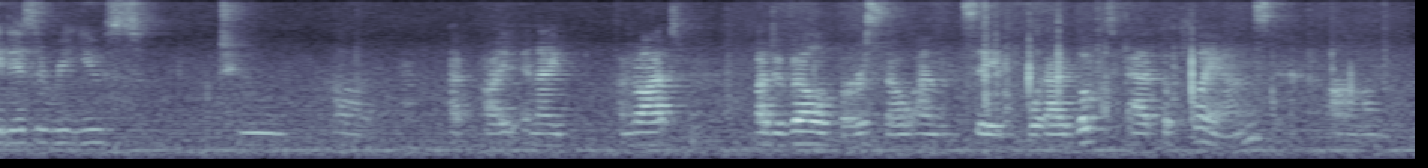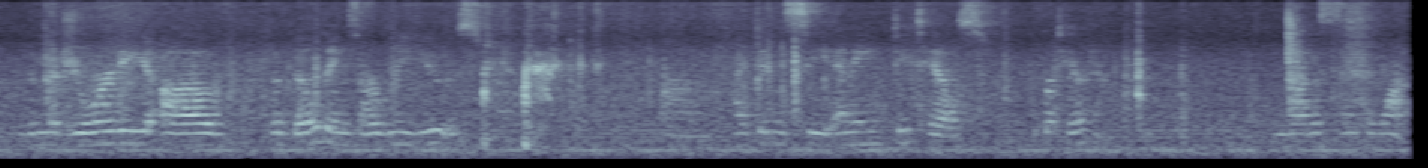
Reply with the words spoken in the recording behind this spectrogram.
it is a reuse to, uh, I, I, and I, I'm not a developer, so I would say, when I looked at the plans, um, the majority of the buildings are reused. Um, I didn't see any details for tear down, not a single one.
